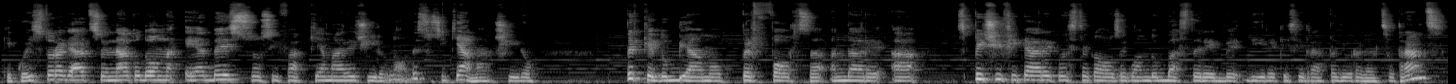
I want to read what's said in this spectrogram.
che questo ragazzo è nato donna e adesso si fa chiamare Ciro. No, adesso si chiama Ciro. Perché dobbiamo per forza andare a specificare queste cose quando basterebbe dire che si tratta di un ragazzo trans?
